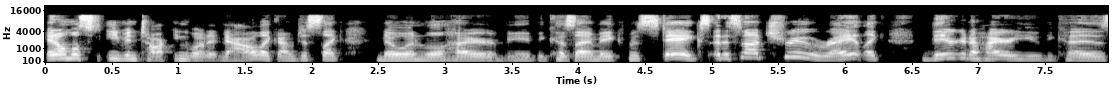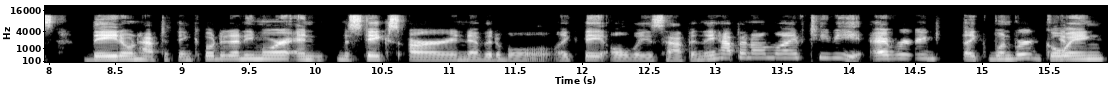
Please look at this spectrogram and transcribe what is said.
it almost even talking about it now, like I'm just like, no one will hire me because I make mistakes. And it's not true, right? Like they're gonna hire you because they don't have to think about it anymore. And mistakes are inevitable. Like they always happen. They happen on live TV. Every like when we're going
